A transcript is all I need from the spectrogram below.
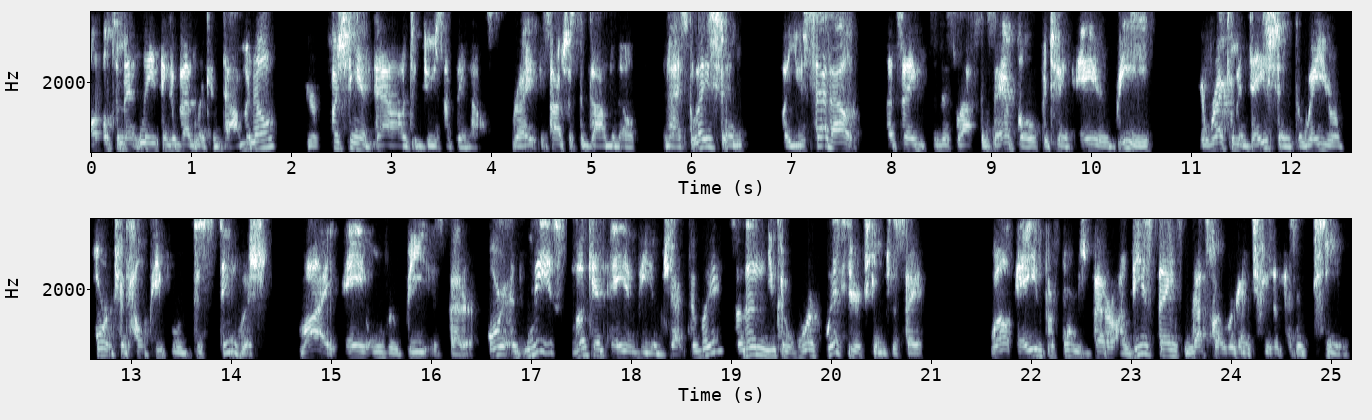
Ultimately, think about it like a domino. You're pushing it down to do something else, right? It's not just a domino in isolation, but you set out, let's say, to this last example, between A or B, your recommendation, the way you report should help people distinguish why A over B is better, or at least look at A and B objectively. So then you can work with your team to say, well, A performs better on these things, and that's why we're going to choose it as a team.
